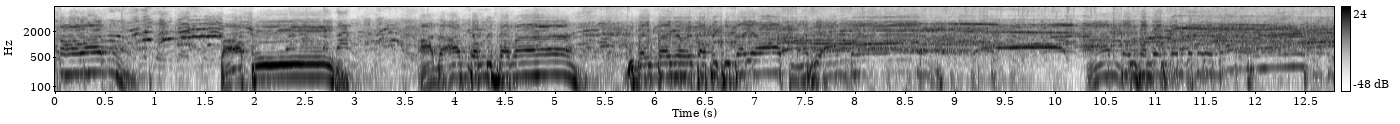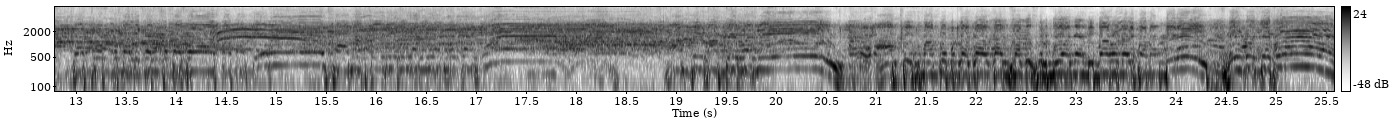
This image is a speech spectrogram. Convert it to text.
lawan. Tapi ada Anton di sana. Dibaik-baik oleh Taufik Hidayat. Masih Anton menggagalkan satu serbuan yang dibangun oleh Paman Diri Rico Jepen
